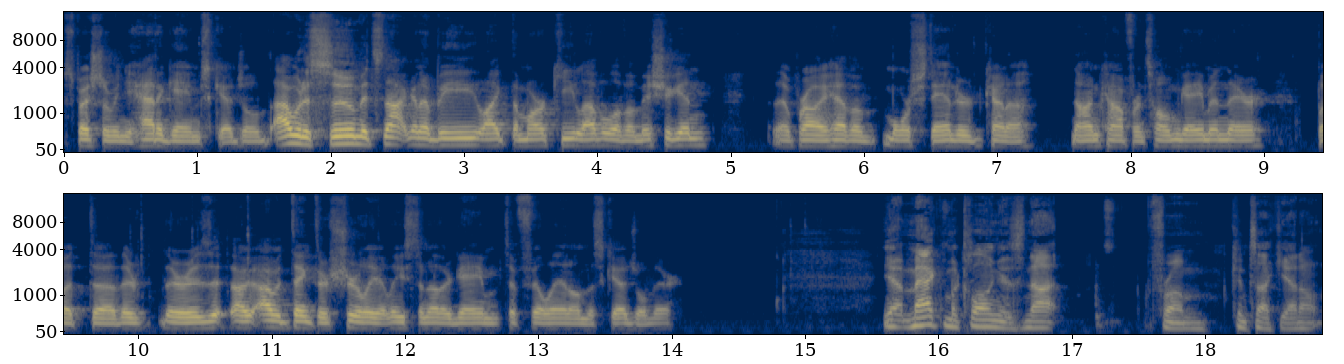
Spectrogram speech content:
especially when you had a game scheduled. I would assume it's not going to be like the marquee level of a Michigan They'll probably have a more standard kind of non-conference home game in there, but uh, there there is. I, I, would think there's surely at least another game to fill in on the schedule there. Yeah, Mac McClung is not from Kentucky. I don't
